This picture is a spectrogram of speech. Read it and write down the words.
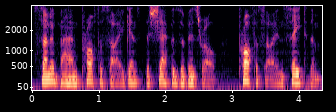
Son of man, prophesy against the shepherds of Israel. Prophesy and say to them,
